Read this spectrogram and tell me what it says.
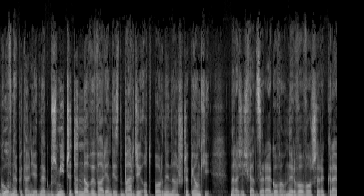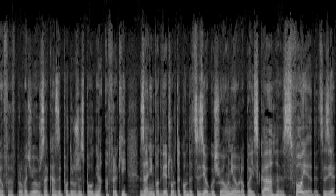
Główne pytanie jednak brzmi, czy ten nowy wariant jest bardziej odporny na szczepionki. Na razie świat zareagował nerwowo. Szereg krajów wprowadziło już zakazy podróży z południa Afryki. Zanim pod wieczór taką decyzję ogłosiła Unia Europejska, swoje decyzje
